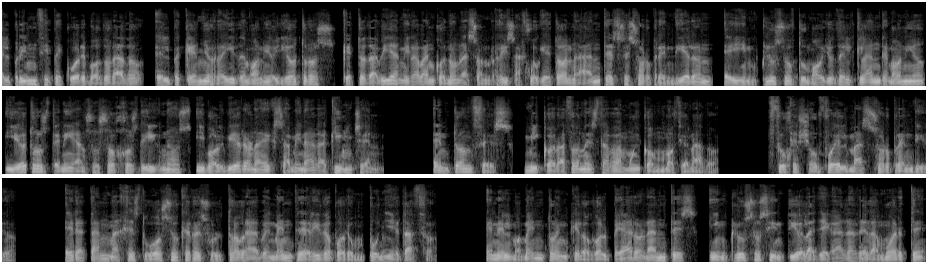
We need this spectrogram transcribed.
El príncipe cuervo dorado, el pequeño rey demonio y otros que todavía miraban con una sonrisa juguetona antes se sorprendieron, e incluso Tumoyu del clan demonio y otros tenían sus ojos dignos y volvieron a examinar a Kim Chen. Entonces, mi corazón estaba muy conmocionado. Zugeshu fue el más sorprendido. Era tan majestuoso que resultó gravemente herido por un puñetazo. En el momento en que lo golpearon antes, incluso sintió la llegada de la muerte,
